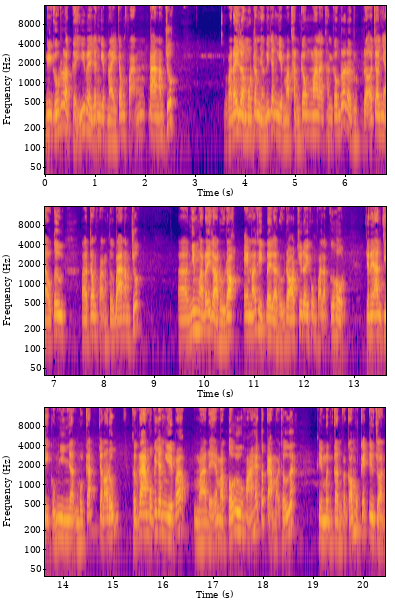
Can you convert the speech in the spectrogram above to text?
nghiên cứu rất là kỹ về doanh nghiệp này trong khoảng 3 năm trước. Và đây là một trong những cái doanh nghiệp mà thành công mang lại thành công rất là rực rỡ cho nhà đầu tư à, trong khoảng từ 3 năm trước. À, nhưng mà đây là rủi ro. Em nói thiệt đây là rủi ro chứ đây không phải là cơ hội. Cho nên anh chị cũng nhìn nhận một cách cho nó đúng. Thực ra một cái doanh nghiệp á mà để mà tối ưu hóa hết tất cả mọi thứ á thì mình cần phải có một cái tiêu chuẩn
